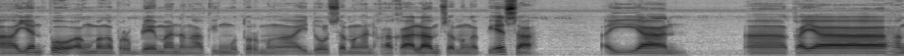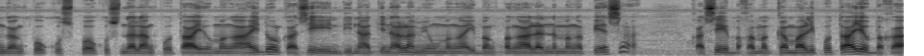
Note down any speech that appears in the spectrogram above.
Ah, yan po ang mga problema ng aking motor mga idol sa mga nakakaalam sa mga pyesa. Ayan. Ah, kaya hanggang focus-focus na lang po tayo mga idol kasi hindi natin alam yung mga ibang pangalan ng mga pyesa. Kasi baka magkamali po tayo, baka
